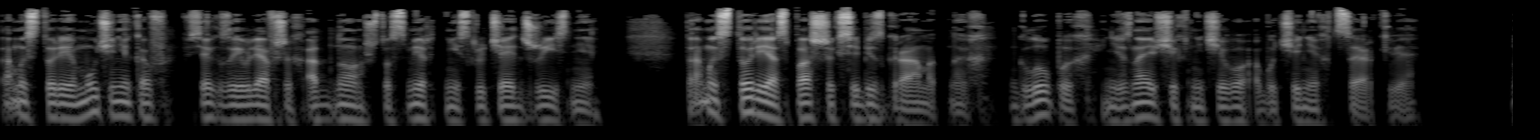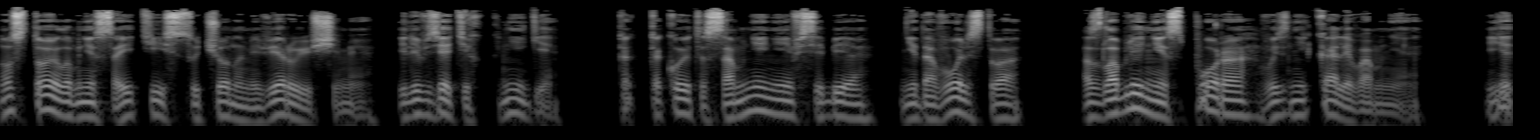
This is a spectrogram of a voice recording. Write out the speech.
Там история мучеников, всех заявлявших одно, что смерть не исключает жизни. Там история о спасшихся безграмотных, глупых и не знающих ничего об учениях церкви. Но стоило мне сойтись с учеными верующими или взять их книги, как какое-то сомнение в себе, недовольство, озлобление спора возникали во мне. я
